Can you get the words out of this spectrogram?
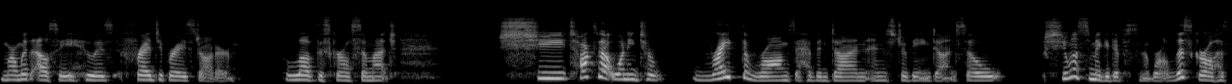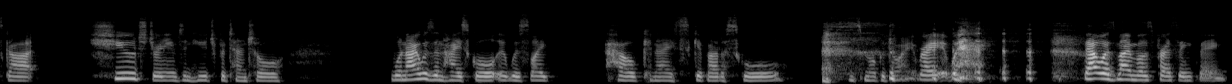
More with Elsie, who is Fred Dubray's daughter. Love this girl so much. She talks about wanting to right the wrongs that have been done and are still being done. So she wants to make a difference in the world. This girl has got huge dreams and huge potential. When I was in high school, it was like, how can I skip out of school and smoke a joint, right? that was my most pressing thing.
